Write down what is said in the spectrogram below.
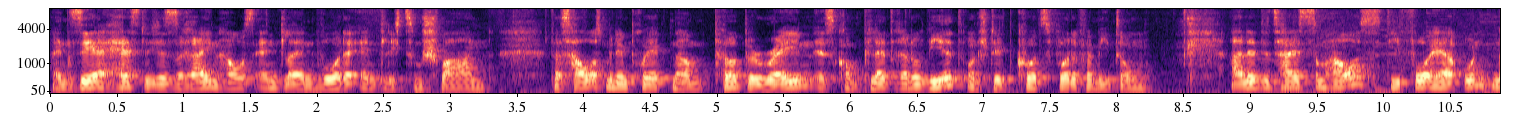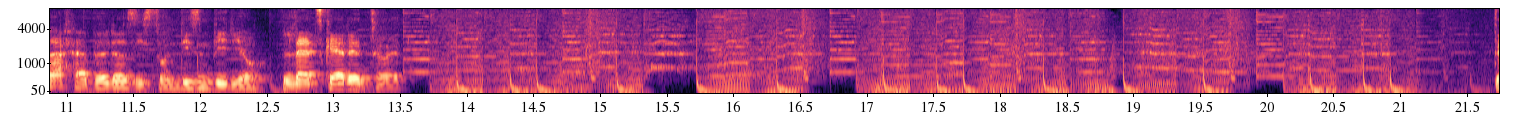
Ein sehr hässliches Reihenhaus-Entlein wurde endlich zum Schwan. Das Haus mit dem Projektnamen Purple Rain ist komplett renoviert und steht kurz vor der Vermietung. Alle Details zum Haus, die Vorher- und Nachherbilder siehst du in diesem Video. Let's get into it!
